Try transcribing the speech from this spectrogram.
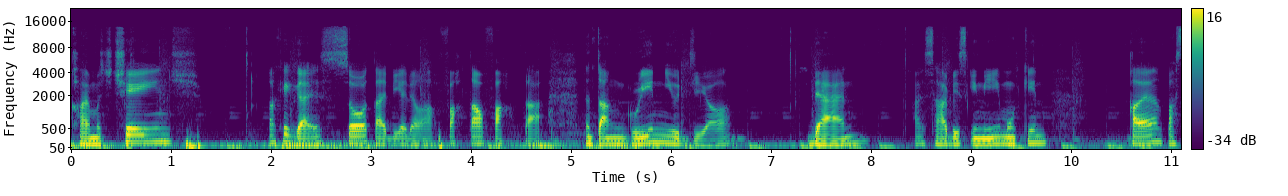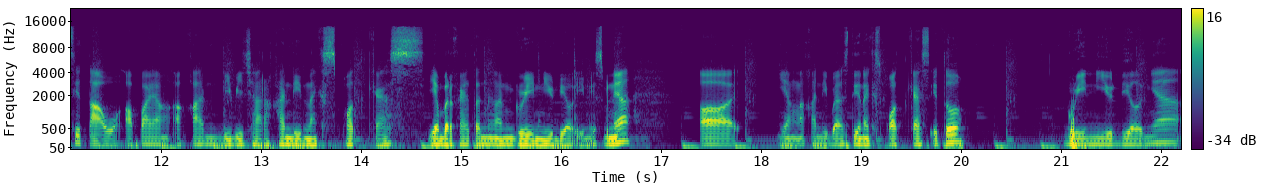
Climate change. Oke okay guys, so tadi adalah fakta-fakta tentang Green New Deal. Dan sehabis ini mungkin kalian pasti tahu apa yang akan dibicarakan di next podcast yang berkaitan dengan Green New Deal ini. Sebenarnya uh, yang akan dibahas di next podcast itu Green New Deal-nya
